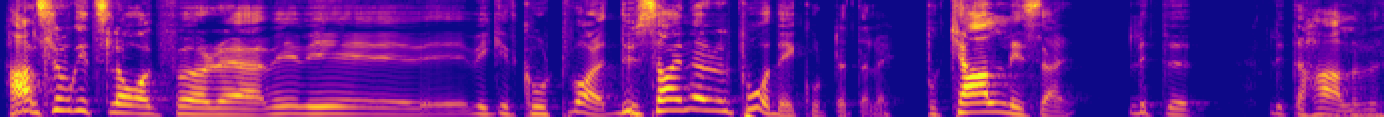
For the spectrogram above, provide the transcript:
Han slog ett slag för, eh, vi, vi, vilket kort var det? Du signade väl på det kortet eller? På Kallisar? Lite, lite halv.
